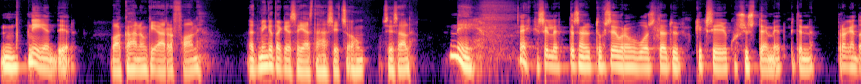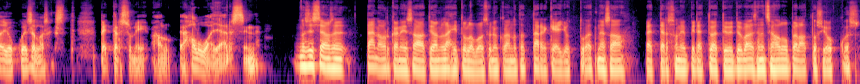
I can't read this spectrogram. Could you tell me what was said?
Mm, niin en tiedä. vaikka hän onkin RFA. Niin. Että minkä takia se jäisi tähän shitshowhun sisälle? Niin, ehkä sille, että se nyt seuraava vuosi täytyy keksiä joku systeemi, että miten ne rakentaa joukkueen sellaiseksi, että Petterssoni halu, haluaa jäädä sinne. No siis se on se tämän organisaation lähitulevaisuuden kannalta tärkeä juttu, että ne saa Petterssonin pidettyä tyytyväisen, että se haluaa pelata tuossa joukkueessa.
